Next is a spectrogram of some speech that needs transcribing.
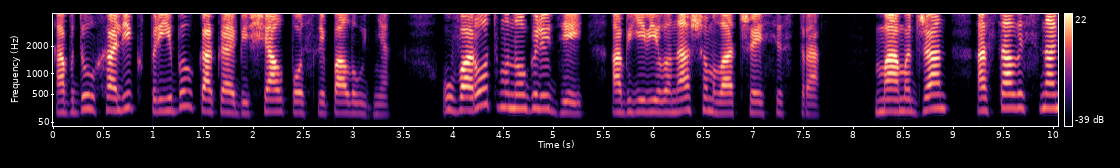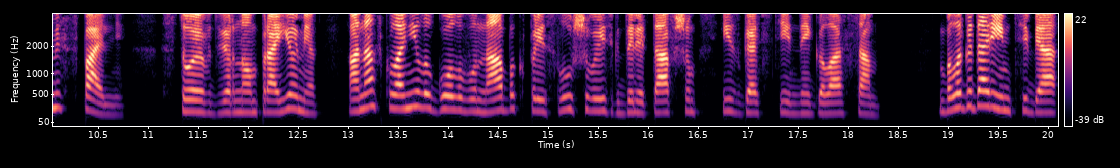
Абдул-Халик прибыл, как и обещал, после полудня. «У ворот много людей», — объявила наша младшая сестра. Мама Джан осталась с нами в спальне. Стоя в дверном проеме, она склонила голову на бок, прислушиваясь к долетавшим из гостиной голосам. «Благодарим тебя,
